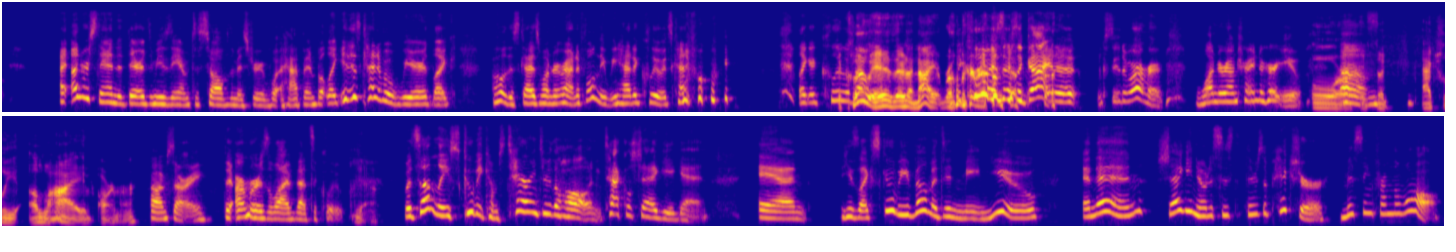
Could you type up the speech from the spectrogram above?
I understand that they're at the museum to solve the mystery of what happened, but like it is kind of a weird, like, oh, this guy's wandering around. If only we had a clue. It's kind of a weird, like a clue. the about- clue is there's a knight rolling around. the roaming clue around. is there's a guy in a suit of armor wander around trying to hurt you. or um, it's a, actually alive armor. Oh, I'm sorry. The armor is alive. That's a clue. Yeah. But suddenly, Scooby comes tearing through the hall and he tackles Shaggy again. And he's like, Scooby, Velma didn't mean you. And then Shaggy notices that there's a picture missing from the wall.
